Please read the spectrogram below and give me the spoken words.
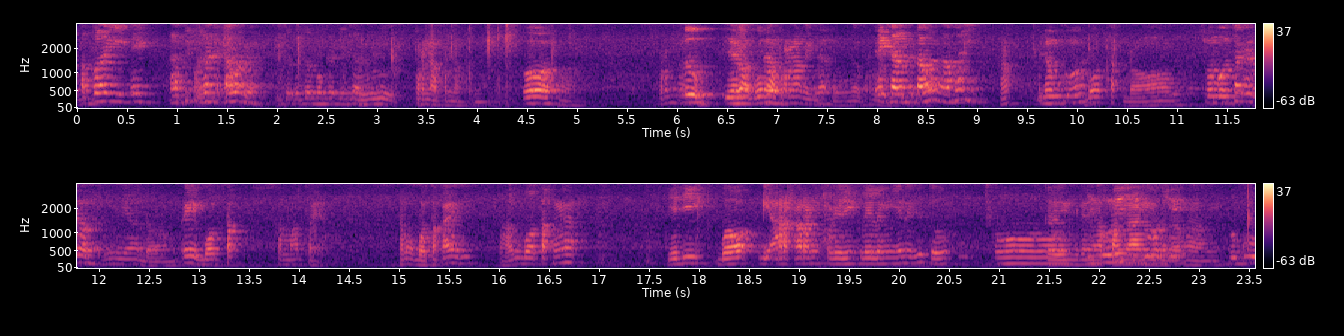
Apalagi eh tapi pernah ketahuan nggak itu bokep kita? Dulu pernah pernah pernah. Oh, Oh, Pernah. Lu, yang Enggak, gua enggak pernah kayak gitu, enggak pernah. eh kalau ketahuan ngapain? Hah? Kena hukuman? Botak dong. Cuma botak ya bang? Iya dong. Eh botak sama apa ya? Sama botak aja sih. Tapi botaknya ya dibawa di arak-arak keliling-keliling ini gitu. Oh, Keliling-keliling ditulis lapangan gitu gitu. buku.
